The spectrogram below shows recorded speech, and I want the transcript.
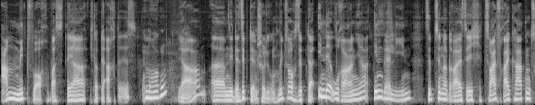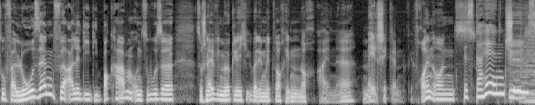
am Mittwoch, was der, ich glaube der achte ist, Morgen? ja, ähm, nee, der siebte, Entschuldigung, Mittwoch, siebter in der Urania in Berlin, 17.30 Uhr, zwei Freikarten zu verlosen für alle, die die Bock haben und Suse so schnell wie möglich über den Mittwoch hin noch eine Mail schicken. Wir freuen uns. Bis dahin. Tschüss.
